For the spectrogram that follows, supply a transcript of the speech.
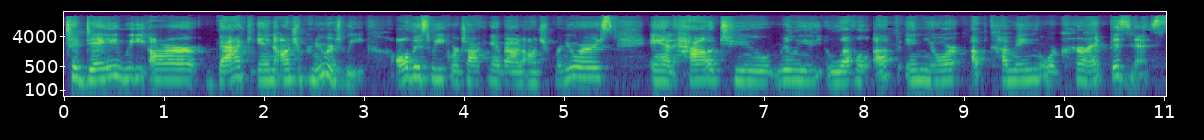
Today, we are back in Entrepreneurs Week. All this week, we're talking about entrepreneurs and how to really level up in your upcoming or current business.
